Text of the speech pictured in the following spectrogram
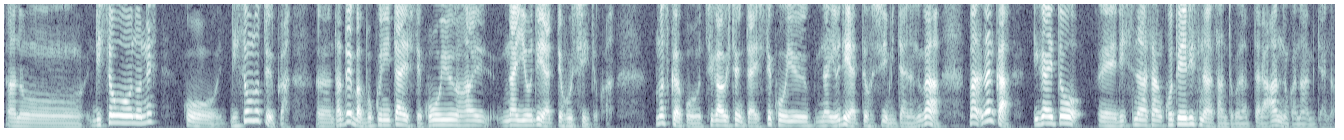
あのー、理想のねこう理想のというか、うん、例えば僕に対してこういう内容でやってほしいとかもしくはこう違う人に対してこういう内容でやってほしいみたいなのがまあなんか意外と、えー、リスナーさん固定リスナーさんとかだったらあんのかなみたいな。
